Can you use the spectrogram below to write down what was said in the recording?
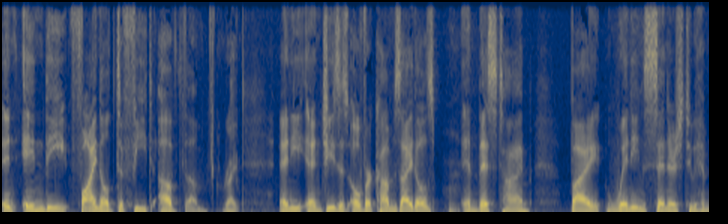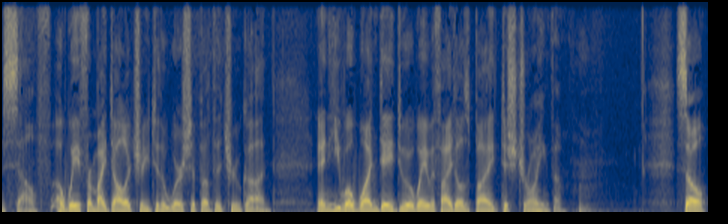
in in the final defeat of them. Right. and he and Jesus overcomes idols hmm. in this time by winning sinners to himself away from idolatry to the worship of the true God. And he will one day do away with idols by destroying them. Hmm. So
